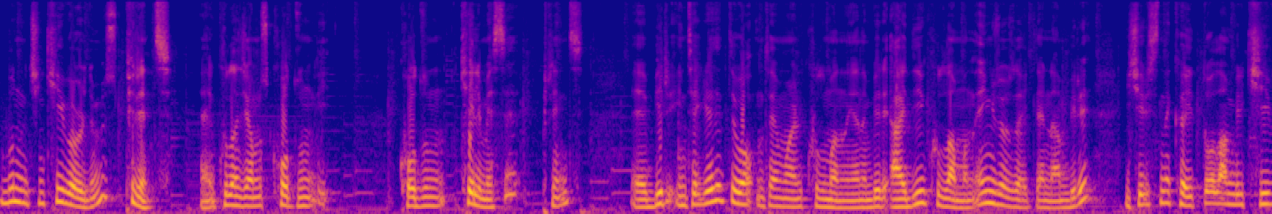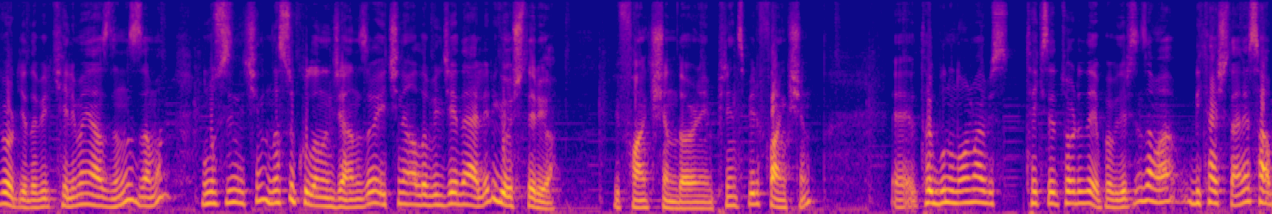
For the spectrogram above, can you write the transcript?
Bunun için keyword'ümüz print. Yani kullanacağımız kodun kodun kelimesi print. Ee, Bir integrated development environment kullanmanın yani bir IDE kullanmanın en güzel özelliklerinden biri içerisinde kayıtlı olan bir keyword ya da bir kelime yazdığınız zaman bunu sizin için nasıl kullanacağınızı ve içine alabileceği değerleri gösteriyor. Bir function'da örneğin print bir function. Ee, tabii bunu normal bir text editörde de yapabilirsiniz ama birkaç tane sub,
